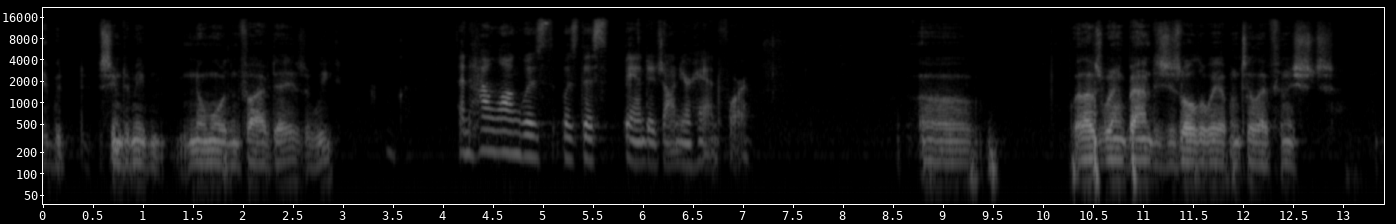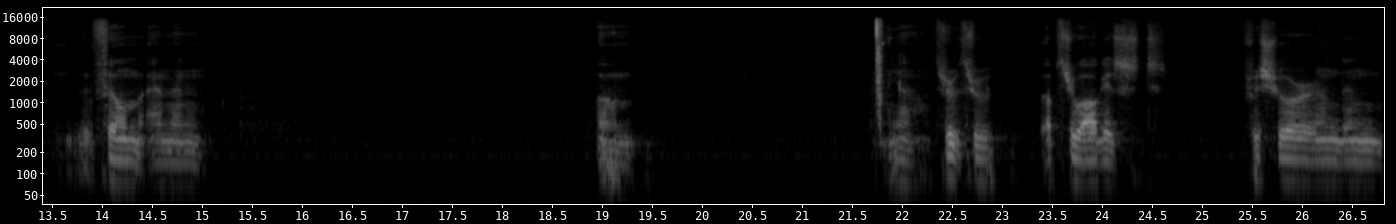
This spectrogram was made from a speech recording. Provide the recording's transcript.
it would seem to me, no more than five days, a week. And how long was, was this bandage on your hand for? Uh, well, I was wearing bandages all the way up until I finished the film, and then um, yeah, through through up through August for sure, and then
